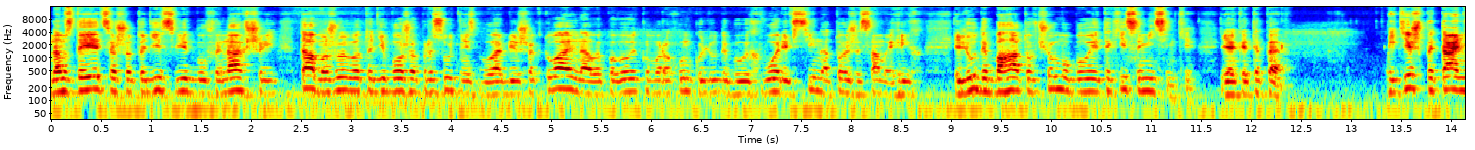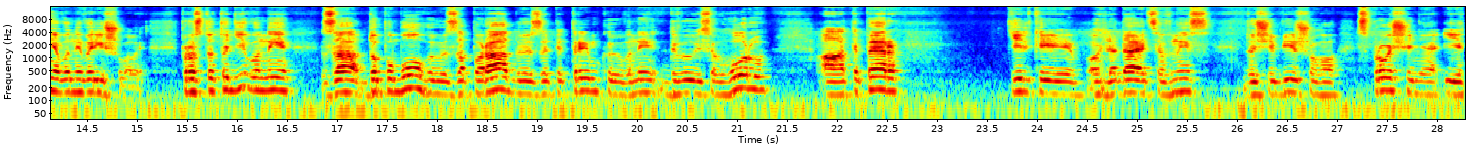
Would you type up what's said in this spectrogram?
Нам здається, що тоді світ був інакший. Та можливо, тоді Божа присутність була більш актуальна, але по великому рахунку люди були хворі всі на той же самий гріх. І люди багато в чому були такі самісінькі, як і тепер. І ті ж питання вони вирішували. Просто тоді вони за допомогою, за порадою, за підтримкою вони дивилися вгору, а тепер тільки оглядаються вниз до ще більшого спрощення і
